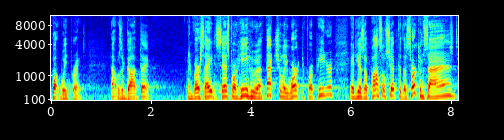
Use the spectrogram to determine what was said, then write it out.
what we preach. That was a God thing. In verse 8, it says, For he who effectually worked for Peter in his apostleship to the circumcised,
